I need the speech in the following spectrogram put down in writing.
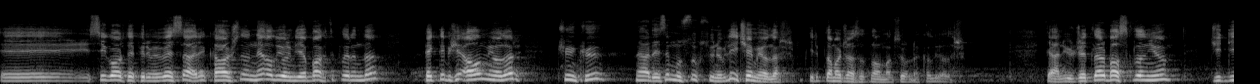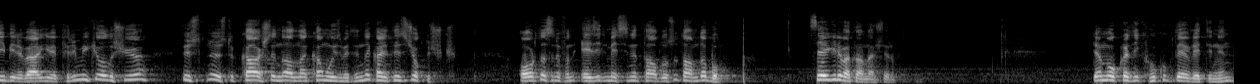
e, sigorta primi vesaire karşılığında ne alıyorum diye baktıklarında pek de bir şey almıyorlar. Çünkü neredeyse musluk suyunu bile içemiyorlar. Gidip damacana satın almak zorunda kalıyorlar. Yani ücretler baskılanıyor, ciddi bir vergi ve prim yükü oluşuyor. Üstüne üstlük karşılığında alınan kamu hizmetinin de kalitesi çok düşük. Orta sınıfın ezilmesinin tablosu tam da bu. Sevgili vatandaşlarım, demokratik hukuk devletinin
